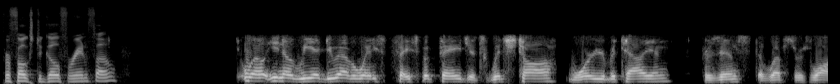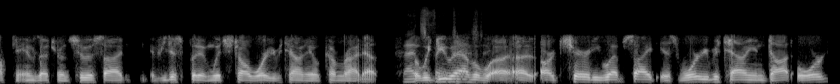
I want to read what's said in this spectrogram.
for folks to go for info? Well, you know, we do have a Facebook page. It's Wichita Warrior Battalion presents the Webster's Walk to End Veteran Suicide. If you just put in Wichita Warrior Battalion, it'll come right up. That's but we fantastic. do have a, a, our charity website is warriorbattalion.org,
